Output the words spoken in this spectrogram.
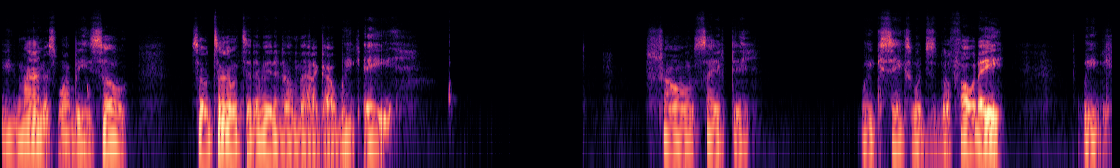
He's minus one, but he's so so talented. I mean, it don't matter. I got week eight. Strong safety. Week six, which is before they week,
